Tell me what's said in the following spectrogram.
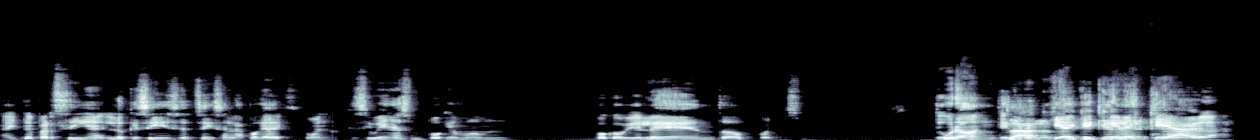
ahí te persigue, lo que sí se, se dice en las Pokédex, que bueno, que si bien es un Pokémon un poco violento, bueno, es un tiburón, ¿qué, Claro, querés- sí, qué- ¿qué qué querés querés? que haga?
